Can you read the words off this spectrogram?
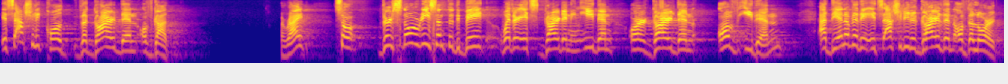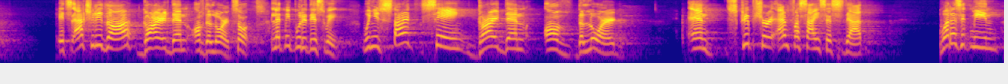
it's actually called the Garden of God. All right? So there's no reason to debate whether it's Garden in Eden or Garden of Eden. At the end of the day, it's actually the garden of the Lord. It's actually the garden of the Lord. So let me put it this way. When you start saying garden of the Lord, and scripture emphasizes that, what does it mean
